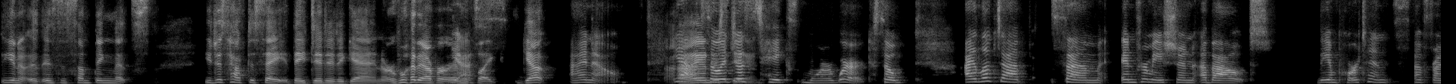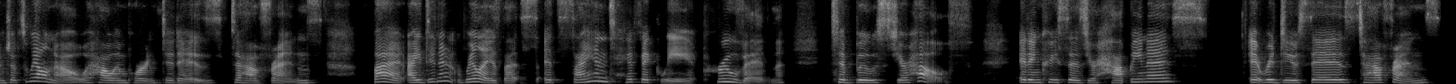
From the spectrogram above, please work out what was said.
You know, this is something that's, you just have to say they did it again or whatever. Yes. And it's like, yep. I know. Yeah. I so it just takes more work. So I looked up some information about the importance of friendships. We all know how important it is to have friends, but I didn't realize that it's scientifically proven to boost your health. It increases your happiness, it reduces to have friends,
